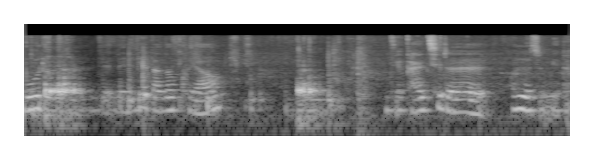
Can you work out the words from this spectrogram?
물을 이제 냄비에다 넣고요. 이제 갈치를 올려줍니다.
